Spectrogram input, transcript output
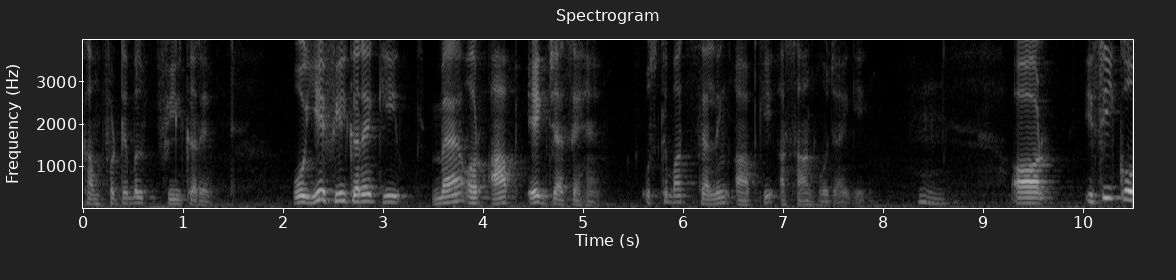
कंफर्टेबल फील करे। वो ये फील करे कि मैं और आप एक जैसे हैं उसके बाद सेलिंग आपकी आसान हो जाएगी। और इसी को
